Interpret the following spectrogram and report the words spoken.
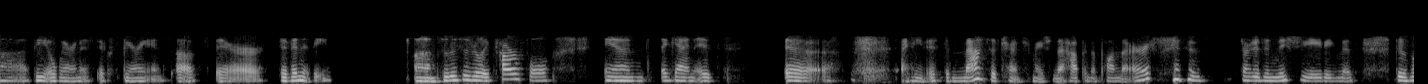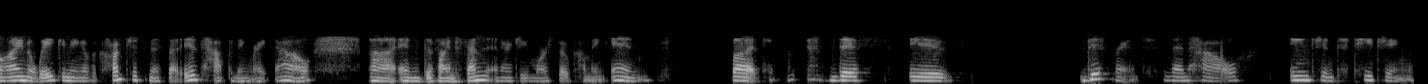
uh, the awareness experience of their divinity. Um, so this is really powerful and again is uh, I mean, it's a massive transformation that happened upon the earth. And started initiating this divine awakening of a consciousness that is happening right now uh, and divine feminine energy more so coming in. But this is different than how ancient teachings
